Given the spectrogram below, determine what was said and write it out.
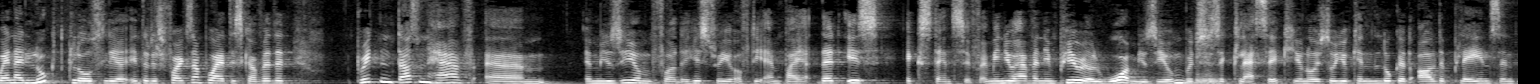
when I looked closely into this, for example, I discovered that Britain doesn't have um, a museum for the history of the empire that is extensive. I mean, you have an Imperial War Museum, which mm. is a classic, you know, so you can look at all the planes and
